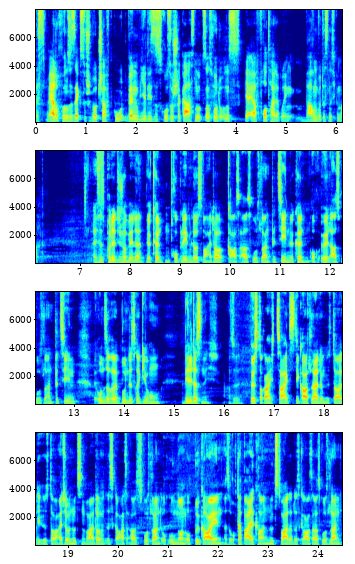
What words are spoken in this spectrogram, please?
Das wäre doch für unsere sächsische Wirtschaft gut, wenn wir dieses russische Gas nutzen. Das würde uns ja eher Vorteile bringen. Warum wird das nicht gemacht? Es ist politischer Wille. Wir könnten problemlos weiter Gas aus Russland beziehen. Wir könnten auch Öl aus Russland beziehen. Unsere Bundesregierung will das nicht. Also Österreich zeigt es, die Gasleitung ist da, die Österreicher nutzen weiter das Gas aus Russland, auch Ungarn, auch Bulgarien, also auch der Balkan nutzt weiter das Gas aus Russland.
